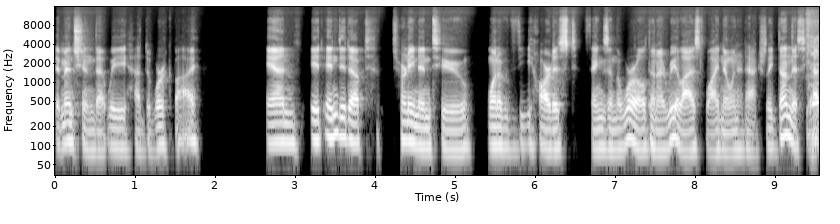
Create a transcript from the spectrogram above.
dimension that we had to work by and it ended up turning into one of the hardest things in the world. And I realized why no one had actually done this yet.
